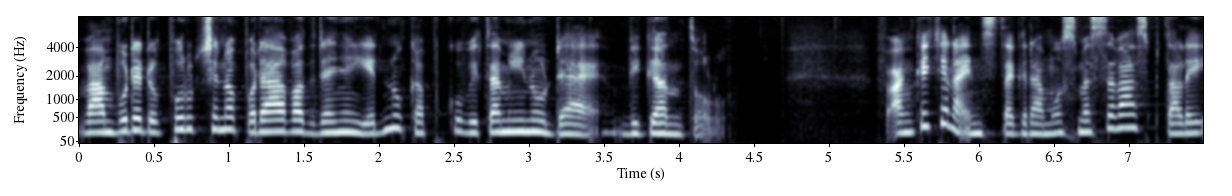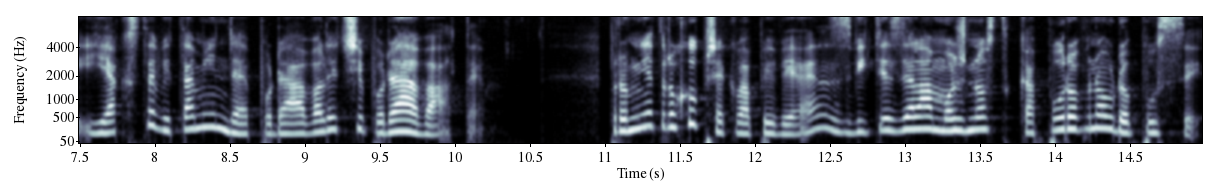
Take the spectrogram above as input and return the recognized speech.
vám bude doporučeno podávat denně jednu kapku vitamínu D, Vigantolu. V anketě na Instagramu jsme se vás ptali, jak jste vitamin D podávali či podáváte – pro mě trochu překvapivě zvítězila možnost kapu rovnou do pusy.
